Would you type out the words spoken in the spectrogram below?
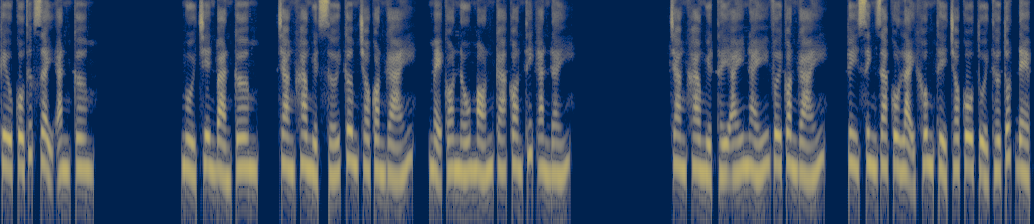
kêu cô thức dậy ăn cơm. Ngồi trên bàn cơm, Trang Kha Nguyệt sới cơm cho con gái, mẹ con nấu món cá con thích ăn đấy. Trang Kha Nguyệt thấy áy náy với con gái, tuy sinh ra cô lại không thể cho cô tuổi thơ tốt đẹp,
